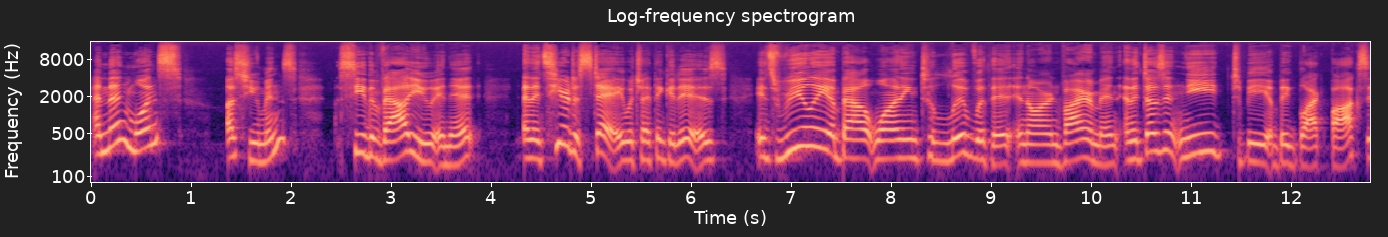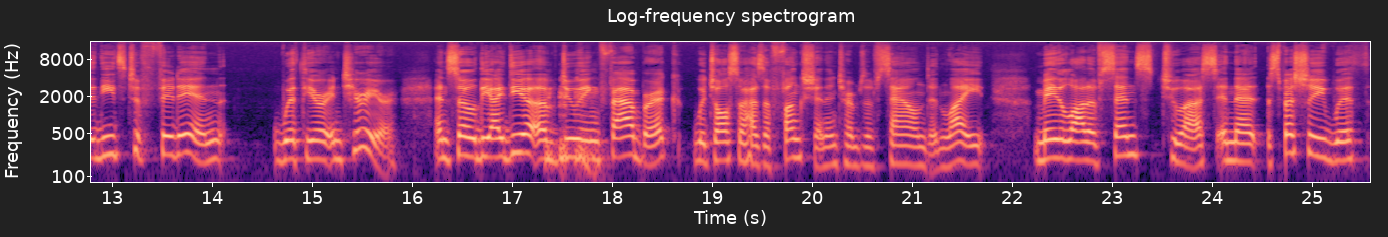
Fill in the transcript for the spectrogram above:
And then once us humans see the value in it and it's here to stay, which I think it is, it's really about wanting to live with it in our environment. And it doesn't need to be a big black box. It needs to fit in with your interior. And so the idea of doing fabric, which also has a function in terms of sound and light, made a lot of sense to us in that, especially with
